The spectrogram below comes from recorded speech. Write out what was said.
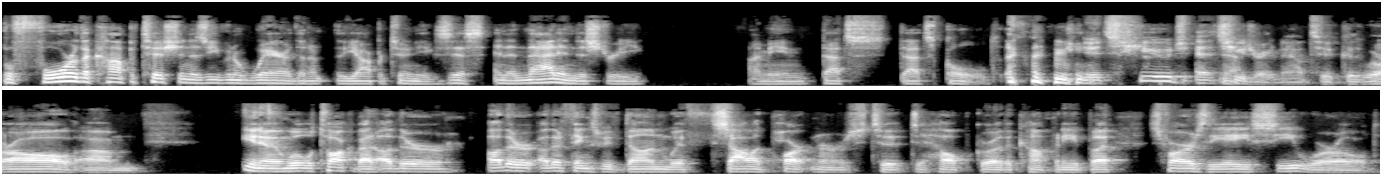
before the competition is even aware that the opportunity exists. And in that industry, I mean, that's that's gold. I mean, it's huge. It's yeah. huge right now too, because we're all, um, you know, and we'll talk about other other other things we've done with solid partners to to help grow the company. But as far as the AEC world,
